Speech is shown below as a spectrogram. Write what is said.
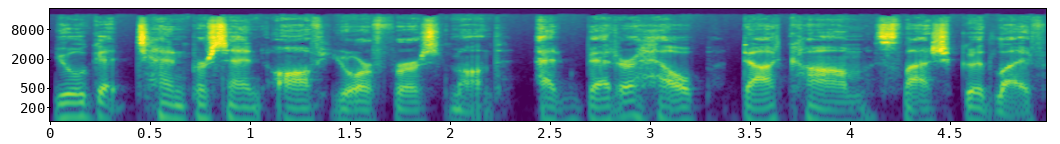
you'll get 10% off your first month at betterhelp.com slash goodlife.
